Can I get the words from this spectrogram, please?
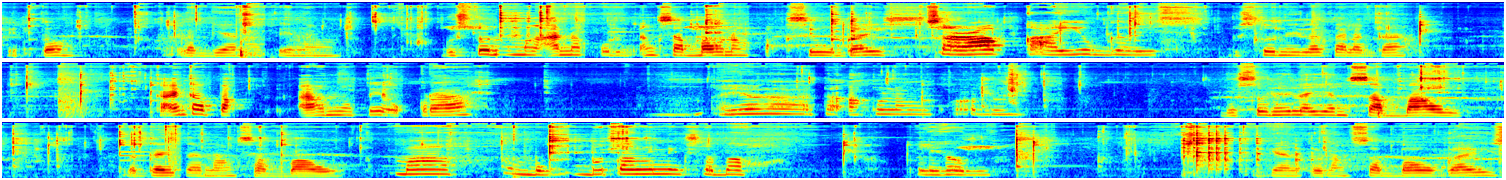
ito lagyan natin ng gusto ng mga anak ko ang sabaw ng paksiw guys Sarap kayo guys. gusto nila talaga kain ka pak ano te okra Ayun na, ta- ako lang ko doon. gusto nila yung sabaw lagay ta ng sabaw Ma, bu- butangin ng sabaw. Palihog. lagyan to ng sabaw guys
